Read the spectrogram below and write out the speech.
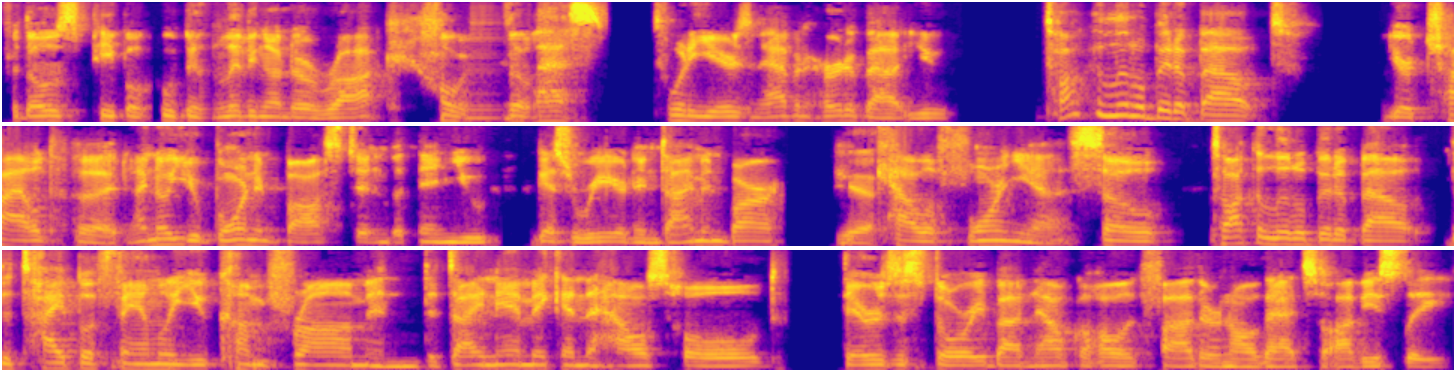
For those people who've been living under a rock over the last 20 years and haven't heard about you, talk a little bit about your childhood. I know you're born in Boston, but then you, I guess, reared in Diamond Bar yeah. California. So, talk a little bit about the type of family you come from and the dynamic in the household. There is a story about an alcoholic father and all that. So, obviously,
